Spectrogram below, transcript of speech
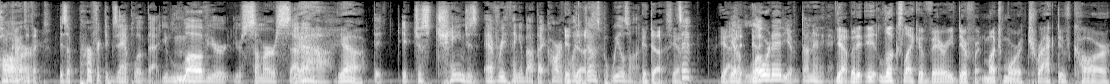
all kinds of things. is a perfect example of that. You hmm. love your your summer setup. yeah, yeah. It, it just changes everything about that car. And all you've does. done is put wheels on. It does, yeah. That's it. Yeah, You haven't and- and- lowered it. You haven't done anything. Yeah, but it, it looks like a very different, much more attractive car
